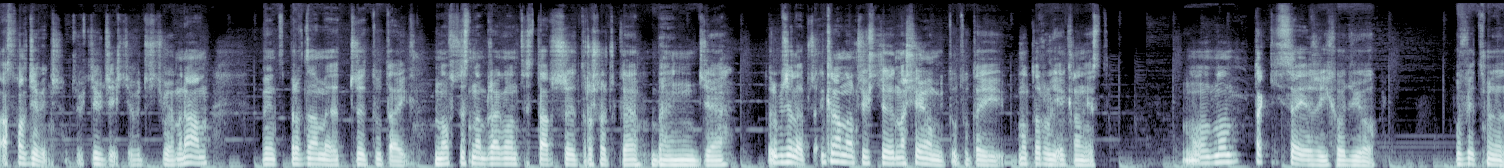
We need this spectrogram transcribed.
Asphalt 9, oczywiście widzieliście, wyczyściłem RAM, więc sprawdzamy, czy tutaj nowszy Snapdragon, czy starszy troszeczkę będzie, który będzie lepszy. Ekran oczywiście na Xiaomi, tu tutaj Motorola ekran jest no, no taki se, jeżeli chodzi o powiedzmy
